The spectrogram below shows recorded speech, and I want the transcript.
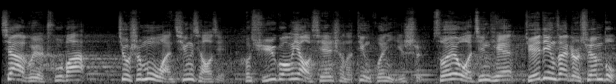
下个月初八就是穆婉清小姐和徐光耀先生的订婚仪式，所以我今天决定在这儿宣布，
